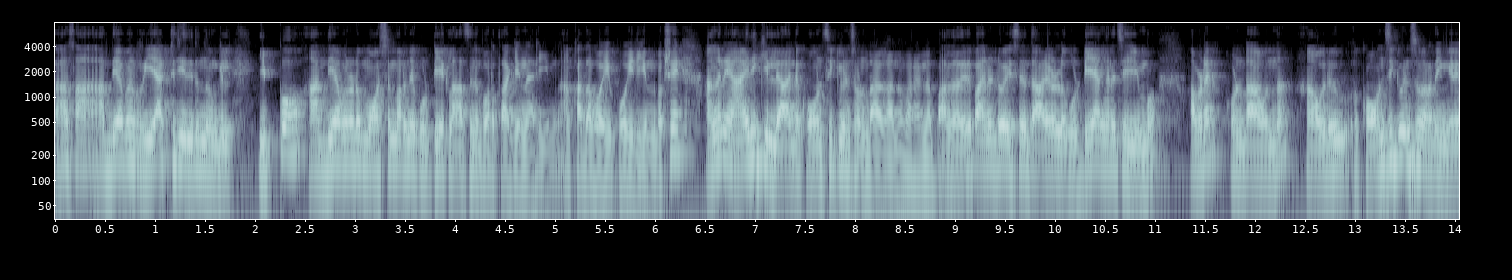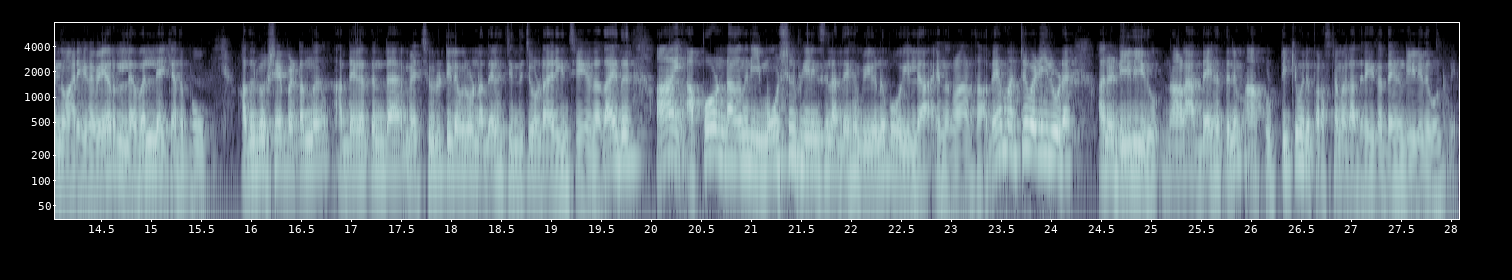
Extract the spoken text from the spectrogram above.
ആ അധ്യാപകൻ റിയാക്ട് ചെയ്തിരുന്നെങ്കിൽ ഇപ്പോൾ അധ്യാപകനോട് മോശം പറഞ്ഞ കുട്ടിയെ ക്ലാസ്സിന് പുറത്താക്കിയെന്നായിരിക്കും ആ കഥ പോയി പോയിരിക്കുന്നത്. പക്ഷേ അങ്ങനെ ആയിരിക്കില്ല. അതിന്റെ കോൺസിക്വൻസ് ഉണ്ടാകുക എന്ന് പറയുന്നത്. അപ്പോൾ അതായത് പതിനെട്ട് വയസ്സിന് താഴെയുള്ള കുട്ടിയെ അങ്ങനെ ചെയ്യുമ്പോൾ അവിടെ ഉണ്ടാവുന്ന ആ ഒരു കോൺസിക്വൻസ് എന്ന് പറയുന്നത് ഇങ്ങനെയൊന്നും ആയിരിക്കില്ല. വേറൊരു ലെവലിലേക്ക് അത് പോകും. അതൊരു പക്ഷേ പെട്ടെന്ന് അദ്ദേഹത്തിന്റെ മെച്യൂരിറ്റി ലെവൽ കൊണ്ട് അദ്ദേഹം ചിന്തിച്ചുകൊണ്ടായിരിക്കും ചെയ്തത്. അതായത് ആ അപ്പോൾ ഉണ്ടാകുന്ന ഇമോഷണൽ ഫീലിങ്സിൽ അദ്ദേഹം വീണ് പോയില്ല എന്നുള്ളതാണ് അർത്ഥം. അദ്ദേഹം മറ്റു വഴിയിലൂടെ അതിനെ ഡീൽ ചെയ്തു. നാളെ അദ്ദേഹത്തിനും ആ കുട്ടിക്കും ഒരു പ്രശ്നം വരാത്ത രീതിയിൽ അദ്ദേഹം ഡീൽ ചെയ്ത് കൊണ്ടുപോയി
